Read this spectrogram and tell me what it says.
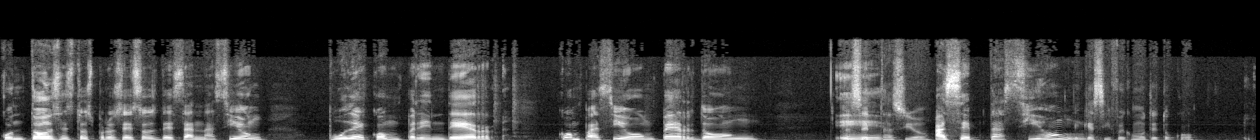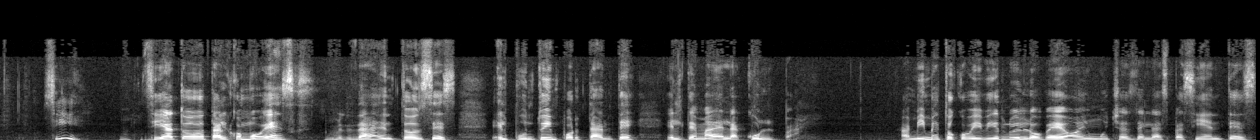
con todos estos procesos de sanación, pude comprender compasión, perdón. eh, aceptación. aceptación. De que así fue como te tocó. Sí, sí a todo tal como es, ¿verdad? Entonces, el punto importante, el tema de la culpa. A mí me tocó vivirlo y lo veo en muchas de las pacientes.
